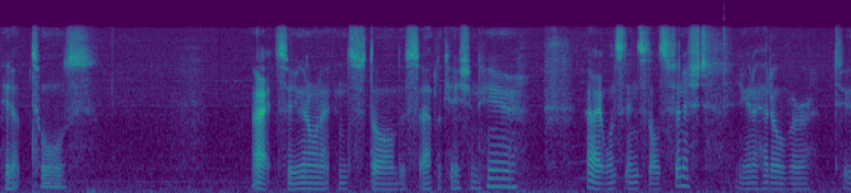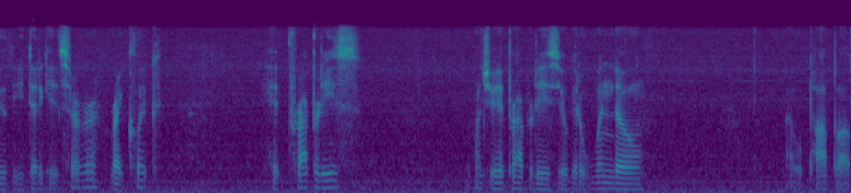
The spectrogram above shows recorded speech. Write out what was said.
hit up Tools. Alright, so you're going to want to install this application here. Alright, once the install is finished, you're going to head over to the dedicated server, right click, hit properties. Once you hit properties, you'll get a window that will pop up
